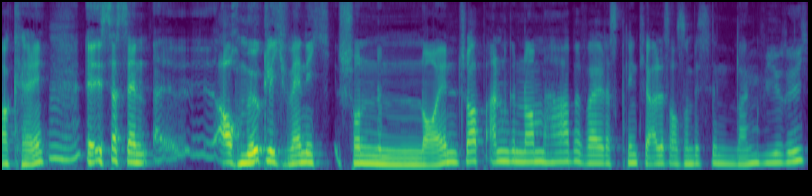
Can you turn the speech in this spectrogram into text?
Okay. Mhm. Äh, Ist das denn äh, auch möglich, wenn ich schon einen neuen Job angenommen habe? Weil das klingt ja alles auch so ein bisschen langwierig.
